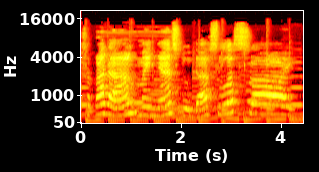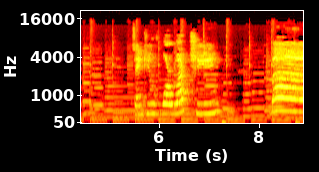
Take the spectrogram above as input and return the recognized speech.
Sekarang mainnya sudah selesai. Thank you for watching. Bye.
